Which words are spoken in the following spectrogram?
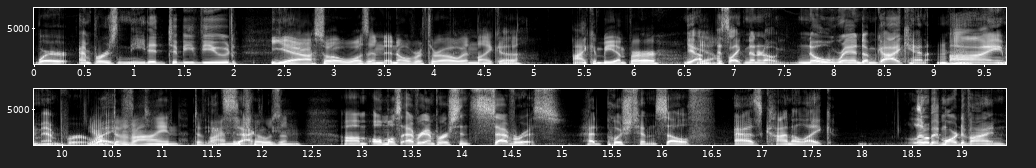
where emperors needed to be viewed Yeah, so it wasn't an overthrow and like a I can be emperor. Yeah, it's like no, no, no, no random guy can. I'm emperor, yeah, right? divine, divinely Exactly. chosen. Um, almost every emperor since Severus had pushed himself as kind of like a little bit more divine,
